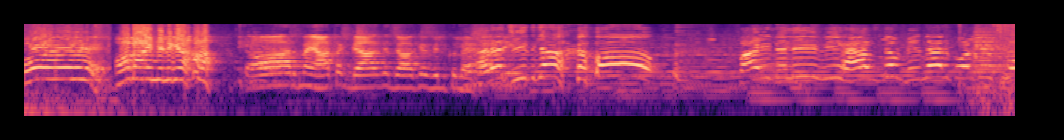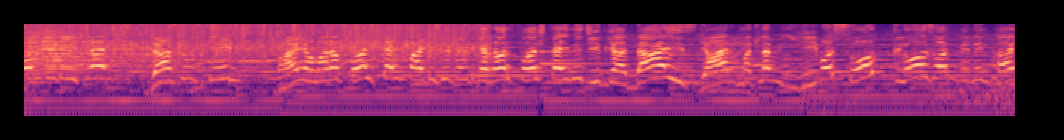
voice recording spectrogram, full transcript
ओए! ओ भाई मिल गया। यार मैं यहाँ तक गा के जाके बिल्कुल अरे जीत गया। Finally we have the winner for this competition Jasoos king भाई हमारा फ़र्स्ट टाइम पार्टिसिपेट कर रहा और फ़र्स्ट टाइम ही जीत गया। नाइस यार मतलब he was so close on winning भाई।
